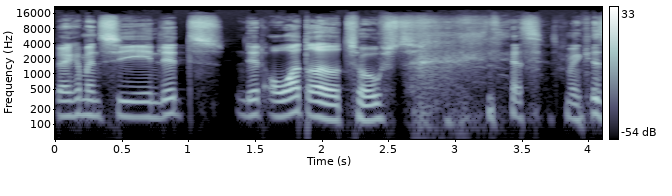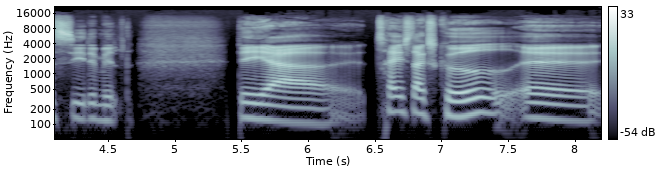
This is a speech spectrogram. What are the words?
hvad kan man sige, en lidt, lidt overdrevet toast. man kan sige det mildt. Det er tre slags kød øh,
